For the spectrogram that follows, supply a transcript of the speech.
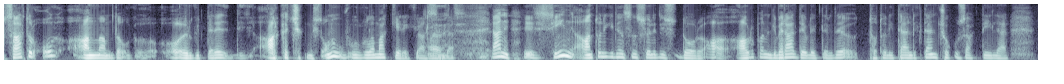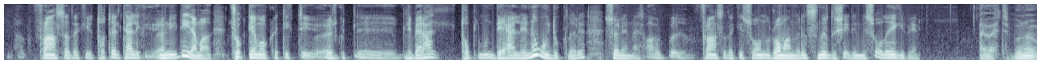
Sartre o anlamda o, o örgütlere arka çıkmıştı. Onu vurgulamak gerekiyor aslında. Evet. Yani e, şeyin Anthony Giddens'ın söylediği doğru. Avrupa'nın liberal devletleri de totaliterlikten çok uzak değiller. Fransa'daki totaliterlik örneği değil ama çok demokratik, özgür, e, liberal toplumun değerlerine uydukları söylenmez. Fransa'daki son romanların sınır dışı edilmesi olayı gibi. Evet bunu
